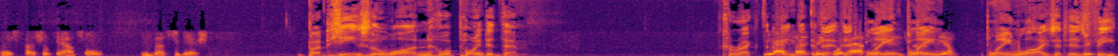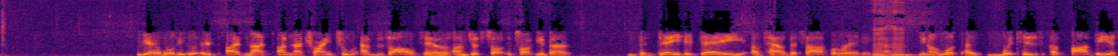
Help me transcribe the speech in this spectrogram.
a special counsel investigation. But he's the one who appointed them. Correct? Yes, I, mean, I think the, what the happened blame, is, blame, uh, you know, blame lies at his feet. Yeah, well, he, I'm not. I'm not trying to absolve him. I'm just talking about the day to day of how this operated. Mm-hmm. I mean, you know, look, I, with his uh, obvious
